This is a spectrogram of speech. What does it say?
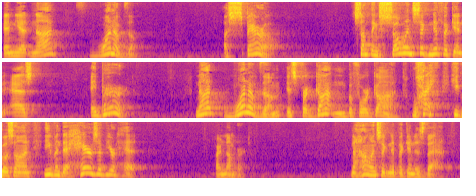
And yet not one of them, a sparrow, something so insignificant as a bird, not one of them is forgotten before God. Why? He goes on, even the hairs of your head are numbered. Now, how insignificant is that?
